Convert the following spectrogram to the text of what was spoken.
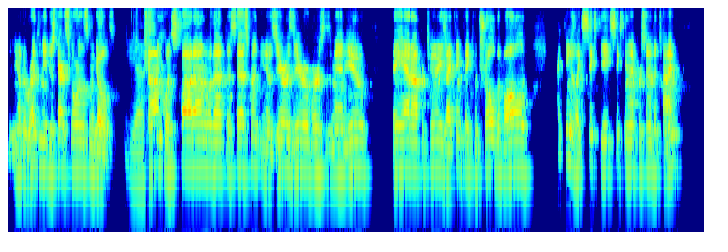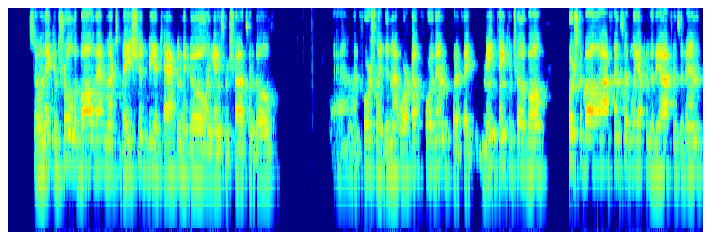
you know, the Reds need to start scoring some goals. Yes. Sean was spot on with that assessment. You know, zero zero versus Man U. They had opportunities. I think they controlled the ball. I think it was like 68, 69% of the time. So when they control the ball that much, they should be attacking the goal and getting some shots on goal. Uh, unfortunately, it did not work out for them. But if they maintain control of the ball, push the ball offensively up into the offensive end,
